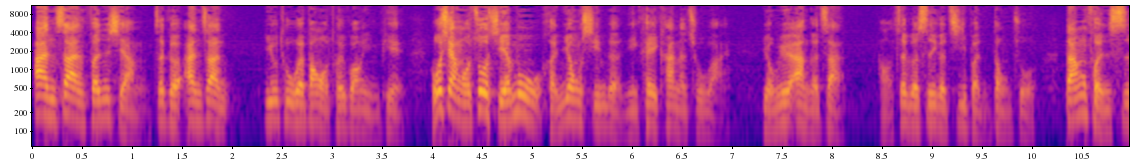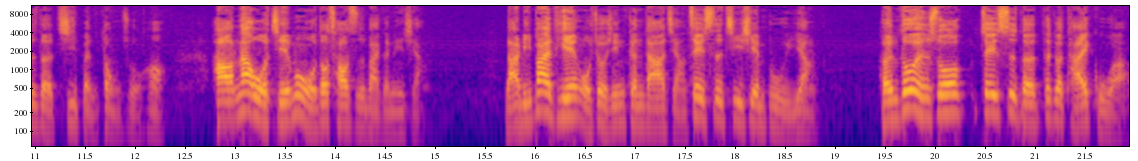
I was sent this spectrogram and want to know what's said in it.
按赞分享，这个按赞 YouTube 会帮我推广影片。我想我做节目很用心的，你可以看得出来，踊跃按个赞，好，这个是一个基本动作。当粉丝的基本动作哈，好，那我节目我都超直白跟你讲，来礼拜天我就已经跟大家讲，这次季线不一样，很多人说这次的这个台股啊，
